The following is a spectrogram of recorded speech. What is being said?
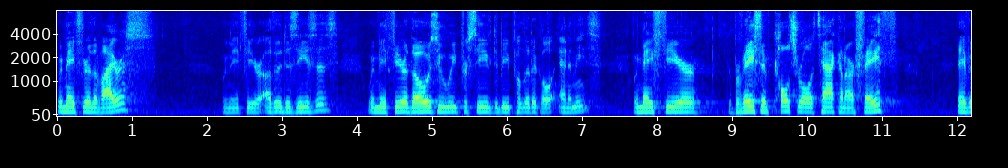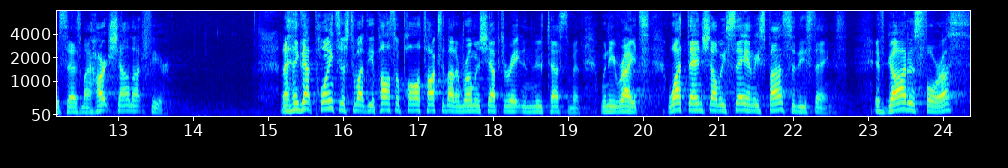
We may fear the virus. We may fear other diseases. We may fear those who we perceive to be political enemies. We may fear the pervasive cultural attack on our faith. David says, My heart shall not fear. And I think that points us to what the Apostle Paul talks about in Romans chapter 8 in the New Testament when he writes, What then shall we say in response to these things? If God is for us,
